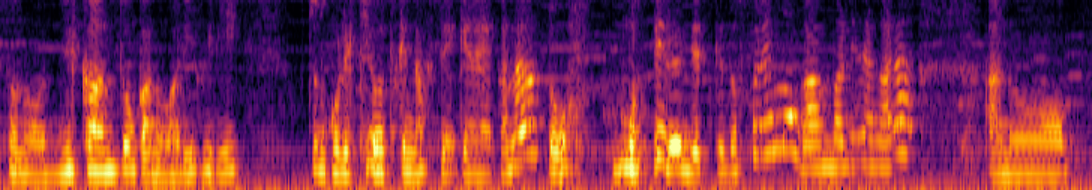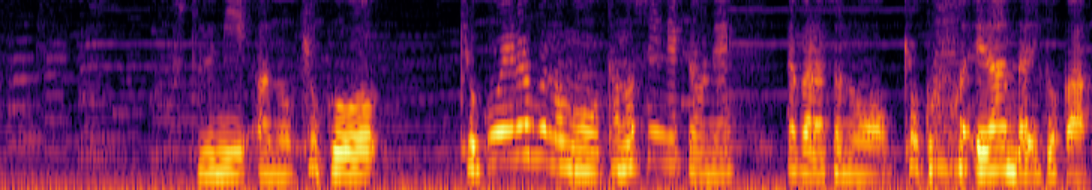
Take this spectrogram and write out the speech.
その時間とかの割り振りちょっとこれ気をつけなくちゃいけないかなと 思ってるんですけどそれも頑張りながらあの普通にあの曲を曲を選ぶのも楽しいんですよね。だからその曲を選んだりとか、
